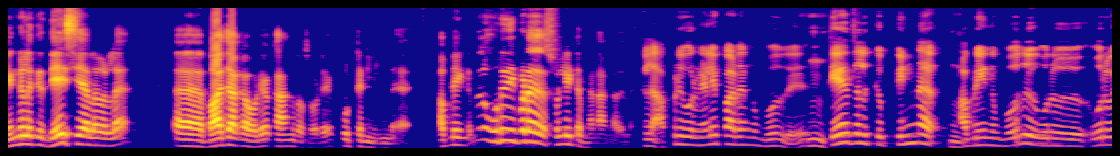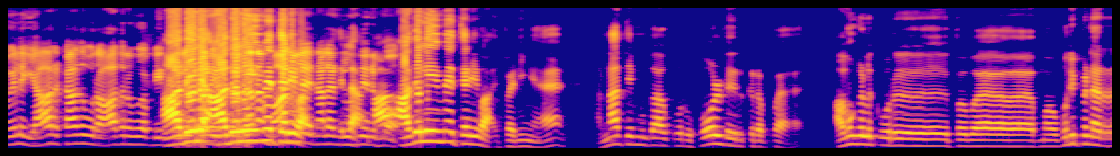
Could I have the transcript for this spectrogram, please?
எங்களுக்கு தேசிய அளவில் பாஜகவுடைய காங்கிரஸோடைய கூட்டணி இல்லை அப்படிங்கிறதுல உறுதிப்பட சொல்லிட்டோமே நாங்கள் அதில் இல்ல அப்படி ஒரு நிலைப்பாடுன்னும் போது. தேர்தலுக்கு பின்னர். அப்படின்னும் போது ஒரு ஒருவேளை யாருக்காவது ஒரு ஆதரவு அதுல- அப்படின்னு அதுலயுமே மாநில தெளிவா. இல்ல அதுலயுமே தெளிவா இப்ப நீங்க அதிமுகவுக்கு ஒரு ஹோல்டு இருக்கிறப்ப அவங்களுக்கு ஒரு இப்போ உறுப்பினர்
